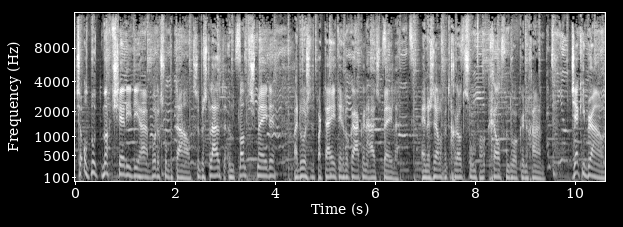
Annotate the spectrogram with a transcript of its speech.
Ze ontmoet Max Sherry die haar borgsom betaalt. Ze besluiten een plan te smeden... waardoor ze de partijen tegen elkaar kunnen uitspelen. En er zelf met een grote som van geld vandoor kunnen gaan. Jackie Brown.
